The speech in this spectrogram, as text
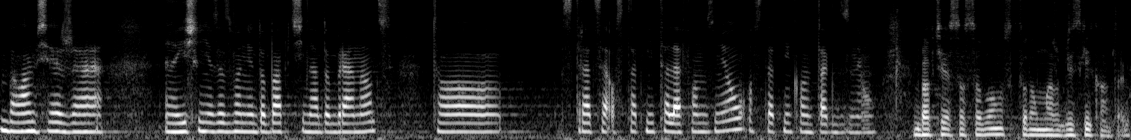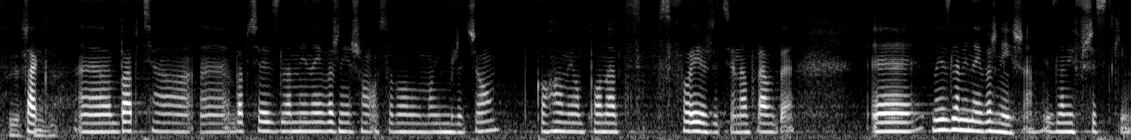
Bałam się, że e, jeśli nie zadzwonię do babci na dobranoc, to stracę ostatni telefon z nią, ostatni kontakt z nią. Babcia jest osobą, z którą masz bliski kontakt, Tak, wyjaśnijmy. e, babcia, e, babcia jest dla mnie najważniejszą osobą w moim życiu. Kocham ją ponad swoje życie, naprawdę. E, No jest dla mnie najważniejsza, jest dla mnie wszystkim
